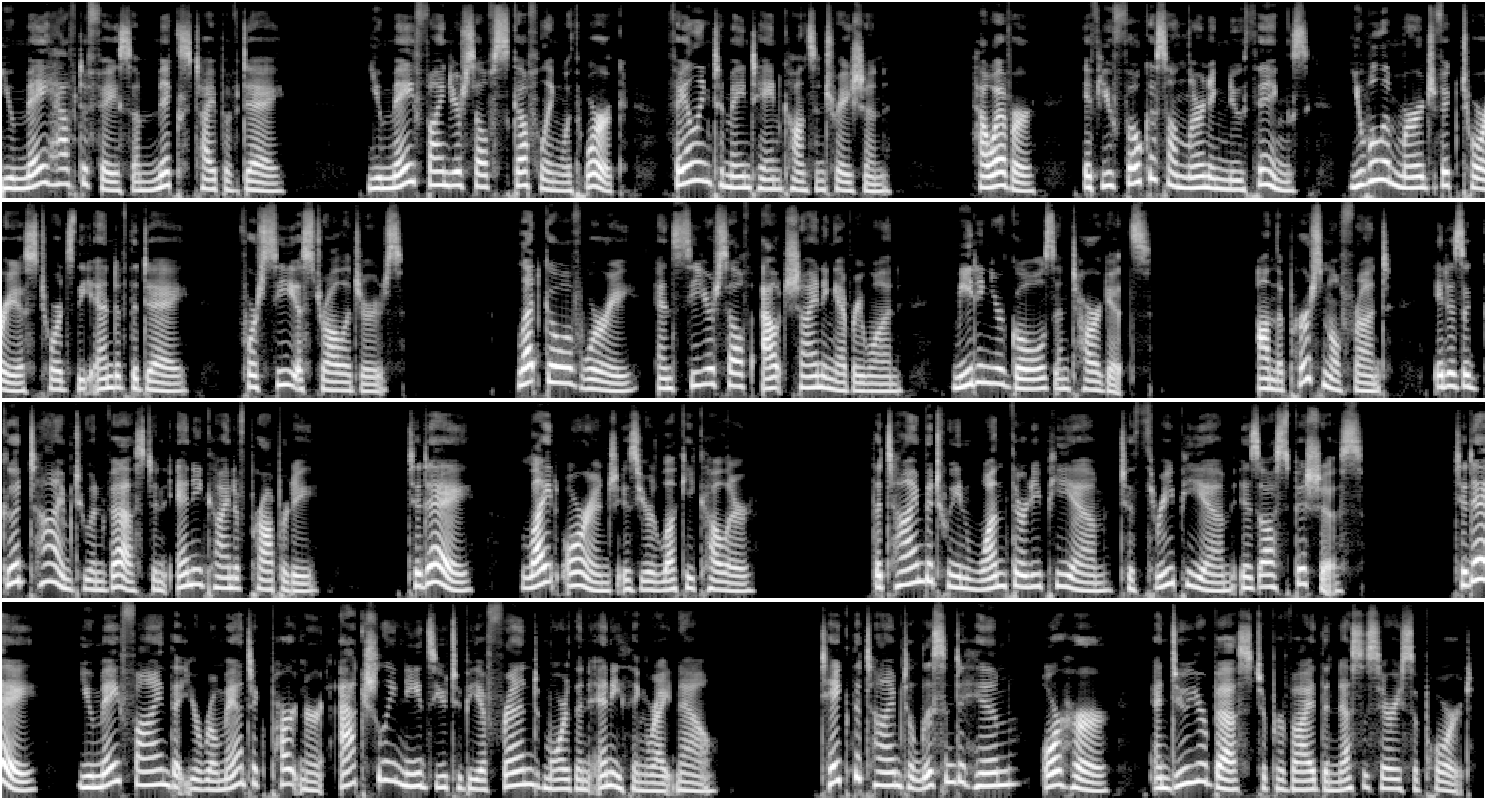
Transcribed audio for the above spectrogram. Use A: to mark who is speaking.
A: you may have to face a mixed type of day. You may find yourself scuffling with work, failing to maintain concentration. However, if you focus on learning new things, you will emerge victorious towards the end of the day, foresee astrologers. Let go of worry and see yourself outshining everyone, meeting your goals and targets. On the personal front, it is a good time to invest in any kind of property. Today, light orange is your lucky color. The time between 1:30 p.m. to 3 p.m. is auspicious. Today, you may find that your romantic partner actually needs you to be a friend more than anything right now. Take the time to listen to him or her and do your best to provide the necessary support.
